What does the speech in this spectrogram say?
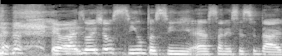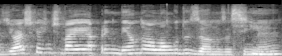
Mas hoje eu sinto, assim, essa necessidade. Eu acho que a gente vai aprendendo ao longo dos anos, assim, Sim. né?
